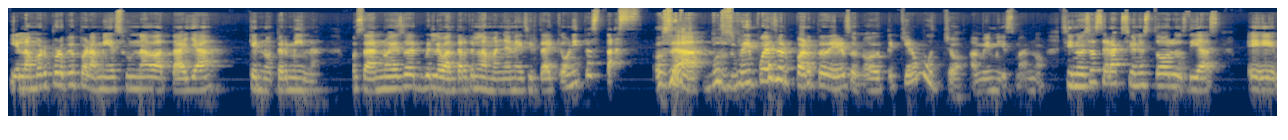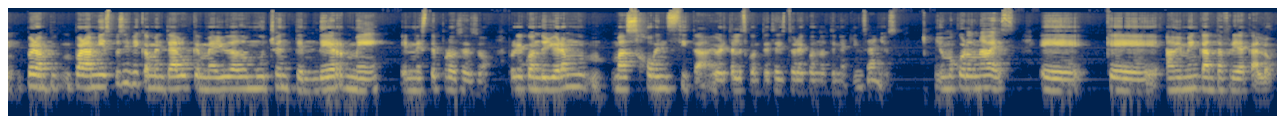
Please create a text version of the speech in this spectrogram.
Y el amor propio para mí es una batalla no termina. O sea, no es levantarte en la mañana y decirte, ay, qué bonita estás. O sea, pues sí puede ser parte de eso, ¿no? Te quiero mucho a mí misma, ¿no? Sino es hacer acciones todos los días eh, pero para mí específicamente algo que me ha ayudado mucho a entenderme en este proceso, porque cuando yo era más jovencita, ahorita les conté esa historia cuando tenía 15 años, yo me acuerdo una vez eh, que a mí me encanta Frida Kahlo,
